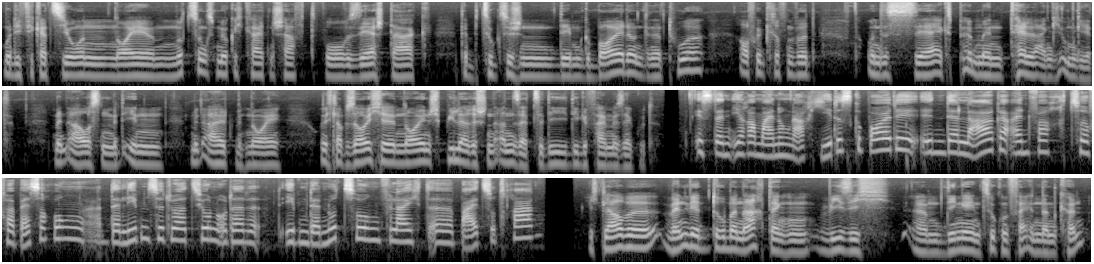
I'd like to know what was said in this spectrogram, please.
Modifikationen neue Nutzungsmöglichkeiten schafft, wo sehr stark der Bezug zwischen dem Gebäude und der Natur aufgegriffen wird und es sehr experimentell eigentlich umgeht. Mit Außen, mit Innen, mit Alt, mit Neu. Und ich glaube, solche neuen spielerischen Ansätze, die, die gefallen mir sehr gut. Ist denn Ihrer Meinung nach jedes Gebäude in der Lage, einfach zur Verbesserung der Lebenssituation oder eben der Nutzung vielleicht äh, beizutragen? Ich glaube, wenn wir darüber nachdenken, wie sich ähm, Dinge in Zukunft verändern können,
